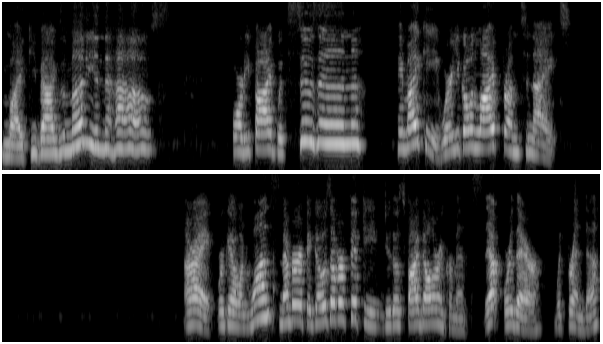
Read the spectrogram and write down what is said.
Mikey bags of money in the house. 45 with Susan. Hey, Mikey, where are you going live from tonight? All right, we're going once. Remember, if it goes over 50, do those $5 increments. Yep, we're there with Brenda.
